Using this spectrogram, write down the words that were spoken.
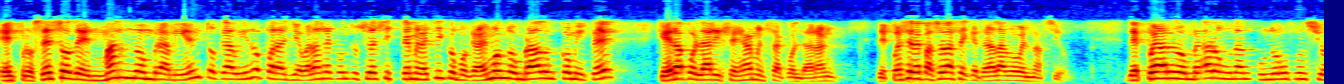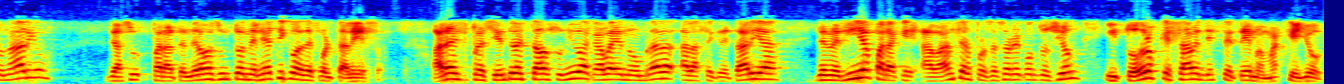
el, proceso de más nombramiento que ha habido para llevar la reconstrucción del sistema eléctrico, porque hemos nombrado un comité que era por Larry Sejamen, se acordarán. Después se le pasó la Secretaría de la Gobernación. Después nombraron una- un nuevo funcionario de para atender los asuntos energéticos de Fortaleza. Ahora el presidente de Estados Unidos acaba de nombrar a la secretaria de Energía para que avance el proceso de reconstrucción y todos los que saben de este tema, más que yo,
